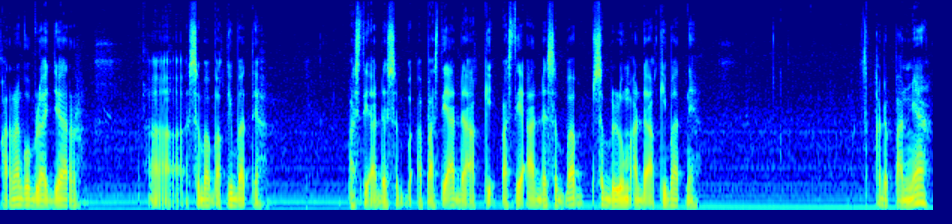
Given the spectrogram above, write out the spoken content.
Karena gue belajar uh, sebab akibat ya. Pasti ada sebab pasti ada aki pasti ada sebab sebelum ada akibatnya. Ke depannya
